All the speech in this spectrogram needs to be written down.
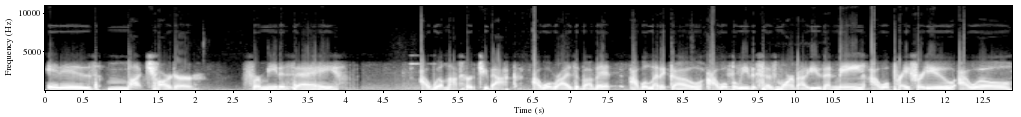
It is much harder for me to say, I will not hurt you back. I will rise above it. I will let it go. I will believe it says more about you than me. I will pray for you. I will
